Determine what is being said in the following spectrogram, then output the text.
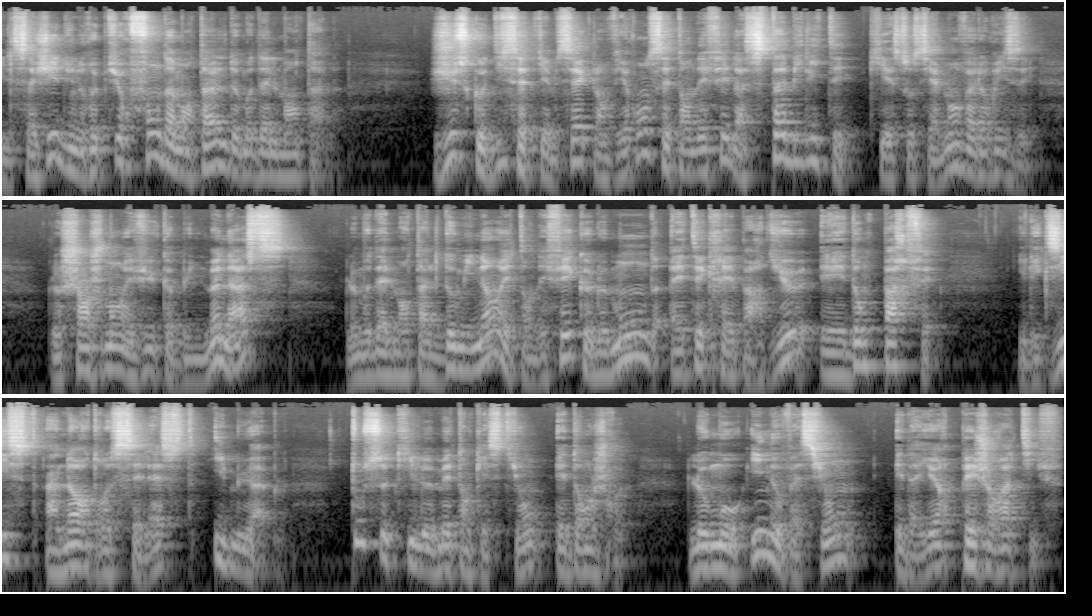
Il s'agit d'une rupture fondamentale de modèle mental. Jusqu'au XVIIe siècle environ, c'est en effet la stabilité qui est socialement valorisée. Le changement est vu comme une menace. Le modèle mental dominant est en effet que le monde a été créé par Dieu et est donc parfait. Il existe un ordre céleste immuable. Tout ce qui le met en question est dangereux. Le mot innovation est d'ailleurs péjoratif.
